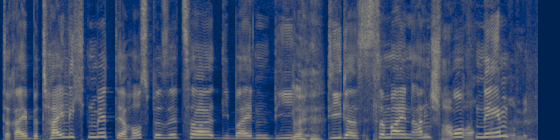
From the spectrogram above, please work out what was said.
drei Beteiligten mit, der Hausbesitzer, die beiden, die, die das Zimmer in Anspruch nehmen.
